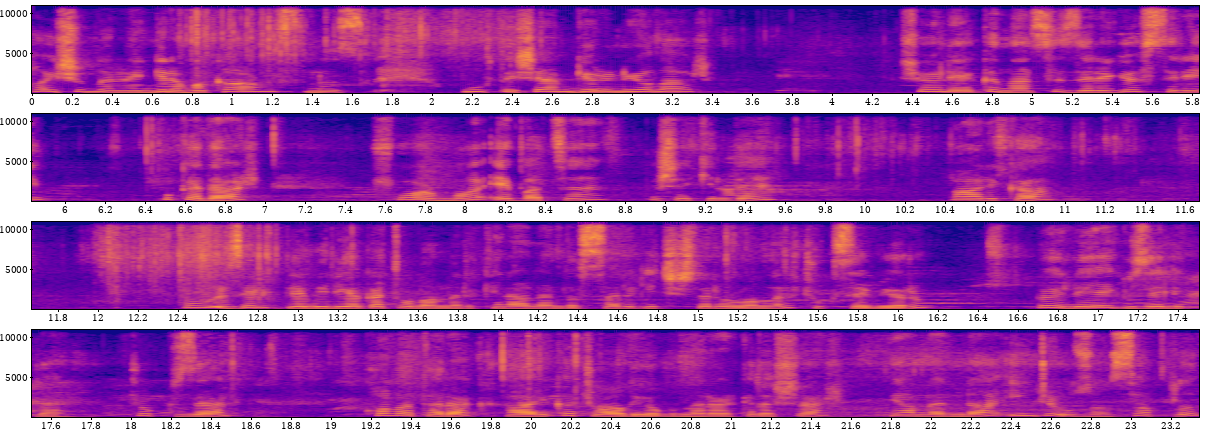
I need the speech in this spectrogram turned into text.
ay şunların rengine bakar mısınız? Muhteşem görünüyorlar. Şöyle yakından sizlere göstereyim. Bu kadar. Formu, ebatı bu şekilde. Harika. Bu özellikle veliagat olanları, kenarlarında sarı geçişler olanları çok seviyorum. Böyle güzellikler. Çok güzel. Kol atarak harika çoğalıyor bunlar arkadaşlar. Yanlarında ince uzun saplı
